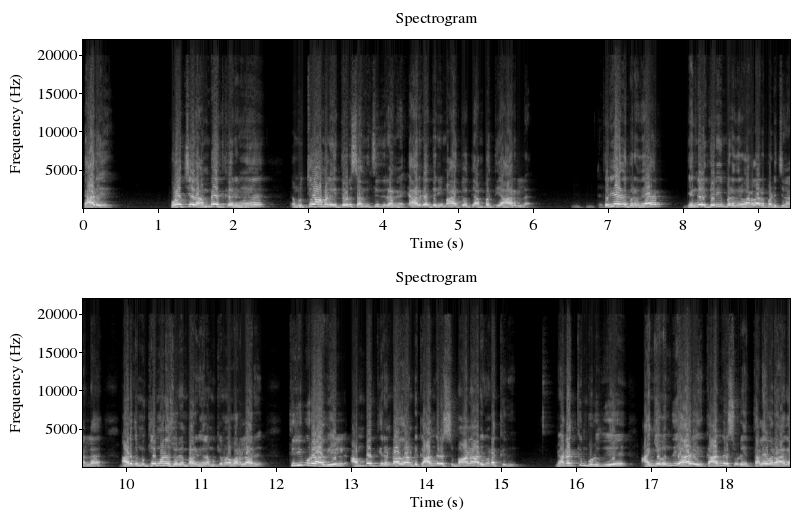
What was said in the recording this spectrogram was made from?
யாரு? புரட்சியர் அம்பேத்கரும் முத்துராமலிங்கத்தோடு சந்திச்சிருக்கிறாங்க. யாருக்கா தெரியுமா? ஆயிரத்தி தொள்ளாயிரத்தி ஐம்பத்தி ஆறில். தெரியாது பிரதர் எங்களுக்கு தெரியும் பிரதர் வரலாறு படிச்சனால. அடுத்து முக்கியமான சொல்றேன் பாருங்க. முக்கியமான வரலாறு. திரிபுராவில் ஐம்பத்தி ரெண்டாவது ஆண்டு காங்கிரஸ் மாநாடு நடக்குது. நடக்கும் பொழுது அங்கே வந்து யாரு? காங்கிரசுடைய தலைவராக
